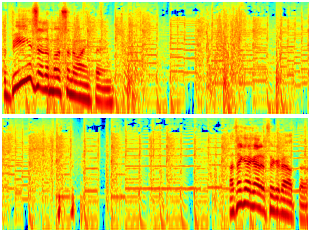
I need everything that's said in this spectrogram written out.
The bees are the most annoying thing. I think I got it figured out though.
